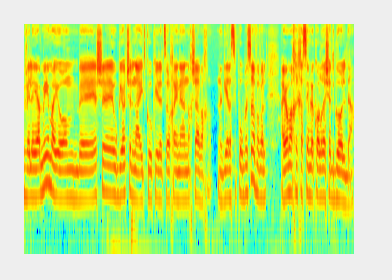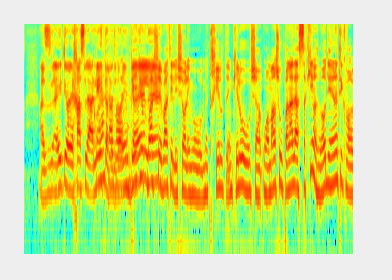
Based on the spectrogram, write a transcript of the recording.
ולימים היום, יש אה, עוגיות של Night Cookie לצורך העניין, עכשיו נגיע לסיפור בסוף, אבל היום אנחנו נכנסים לכל רשת גולדה. אז הייתי נכנס לאניטה. ודברים כאלה. בדיוק מה שבאתי לשאול, אם הוא מתחיל, אם כאילו, הוא אמר שהוא פנה לעסקים, אז מאוד עניין אותי כבר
